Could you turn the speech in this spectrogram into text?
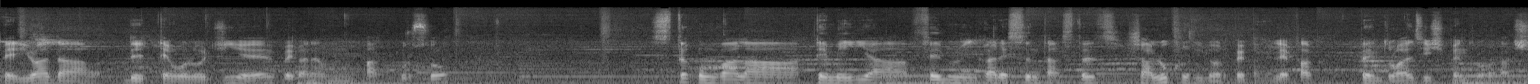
perioada de teologie pe care am parcurs-o stă cumva la temelia felului în care sunt astăzi și a lucrurilor pe care le fac pentru alții și pentru oraș.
